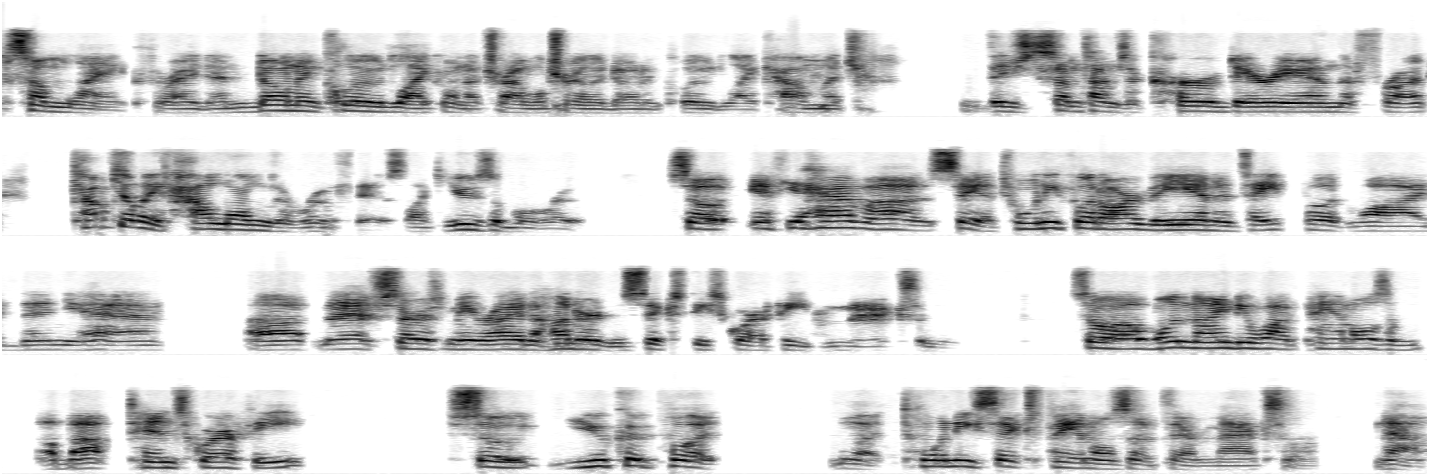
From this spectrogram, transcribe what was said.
some length, right? And don't include like on a travel trailer, don't include like how much there's sometimes a curved area in the front. Calculate how long the roof is, like usable roof. So if you have a say a 20 foot RV and it's eight foot wide, then you have uh, math serves me right 160 square feet maximum. So a 190 watt panel is about 10 square feet. So you could put what 26 panels up there maximum. Now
